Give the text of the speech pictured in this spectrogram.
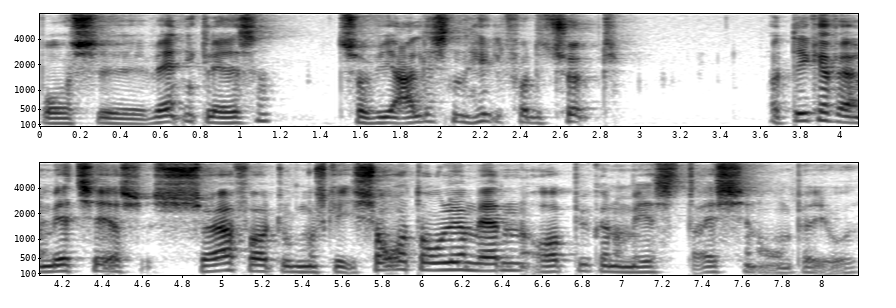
vores øh, vand i glasset, så vi aldrig sådan helt får det tømt. Og det kan være med til at sørge for, at du måske sover dårligt om natten og opbygger noget mere stress i en periode.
